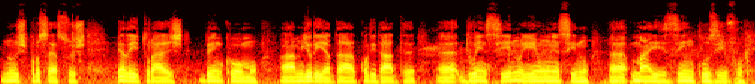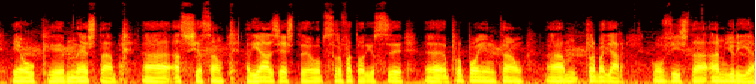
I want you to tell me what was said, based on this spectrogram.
nos processos eleitorais, bem como a melhoria da qualidade uh, do ensino e um ensino uh, mais inclusivo. É o que esta uh, associação, aliás, este observatório se propõe então a trabalhar com vista à melhoria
